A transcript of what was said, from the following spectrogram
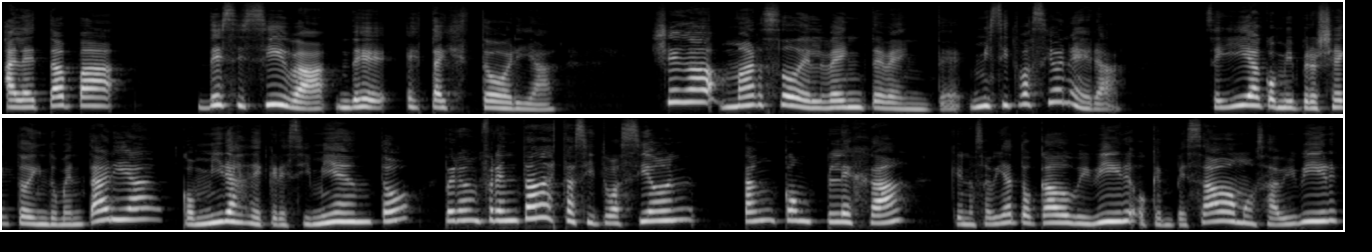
a la etapa decisiva de esta historia. Llega marzo del 2020. Mi situación era, seguía con mi proyecto de indumentaria, con miras de crecimiento, pero enfrentada a esta situación tan compleja que nos había tocado vivir o que empezábamos a vivir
